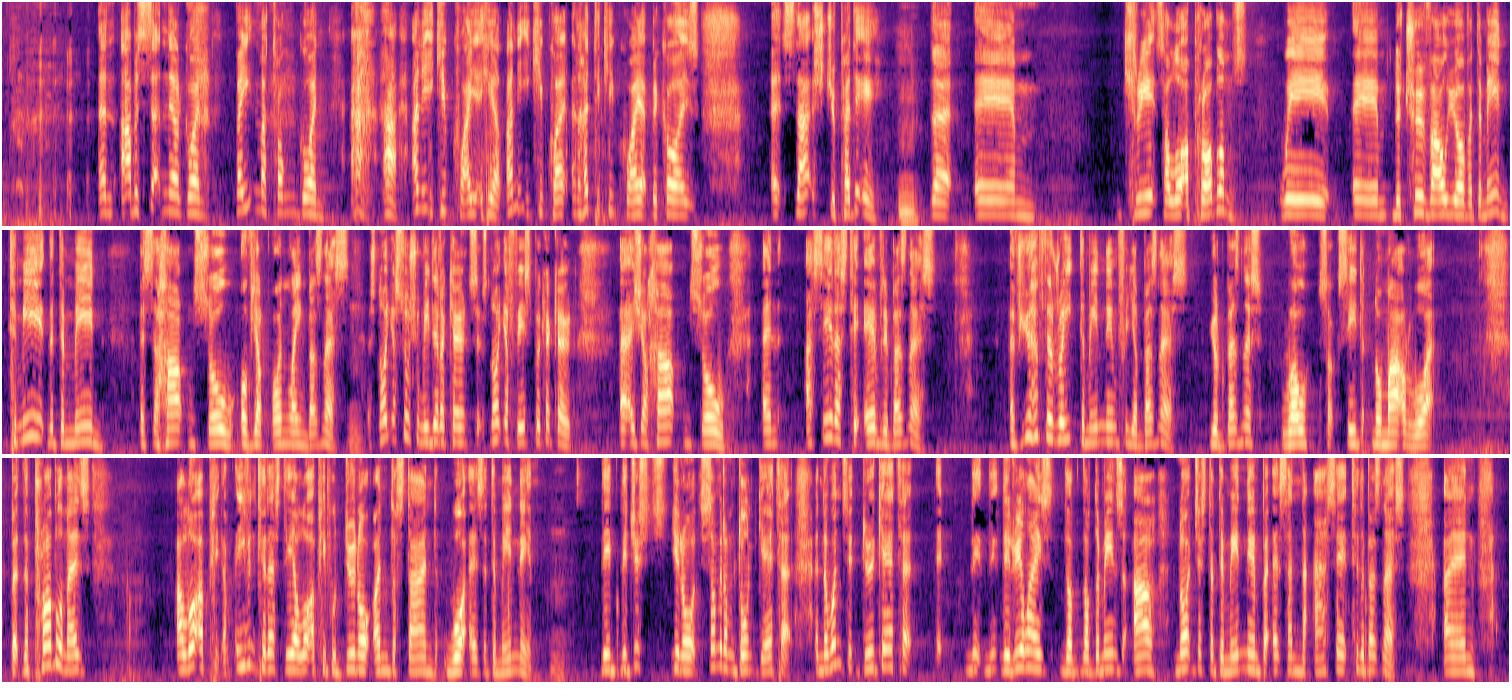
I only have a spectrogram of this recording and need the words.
and I was sitting there going biting my tongue, going, ah, ah, I need to keep quiet here. I need to keep quiet. And I had to keep quiet because it's that stupidity mm. that um, creates a lot of problems with um, the true value of a domain. To me, the domain is the heart and soul of your online business. Mm. It's not your social media accounts, it's not your Facebook account. It is your heart and soul. And I say this to every business if you have the right domain name for your business, your business will succeed no matter what. But the problem is, a lot of people, even to this day, a lot of people do not understand what is a domain name. Mm. They, they just, you know, some of them don't get it. And the ones that do get it, they, they, they realise their, their domains are not just a domain name, but it's an asset to the business. And,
